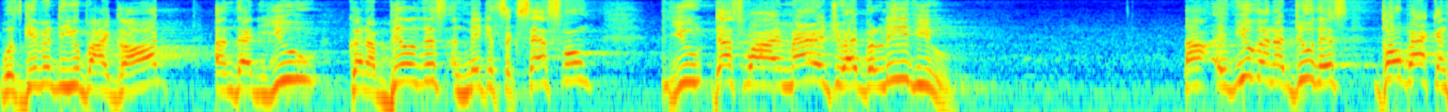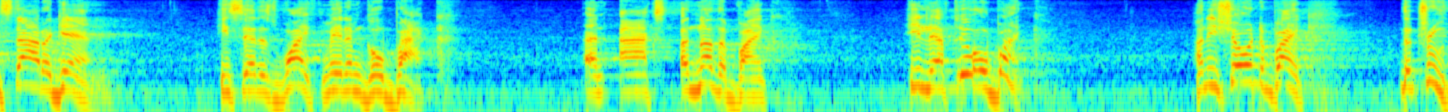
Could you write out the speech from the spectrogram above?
was given to you by God and that you going to build this and make it successful. You, that's why I married you. I believe you. Now, if you're going to do this, go back and start again. He said his wife made him go back and ask another bank. He left the old bank. And he showed the bank the truth.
